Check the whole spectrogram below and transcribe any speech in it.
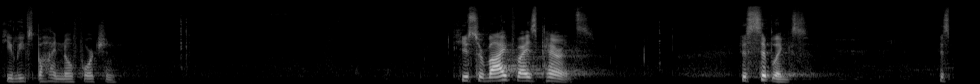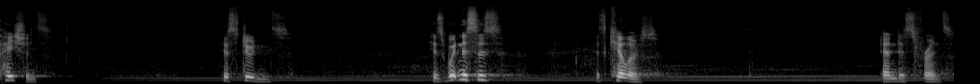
he leaves behind no fortune. He is survived by his parents, his siblings, his patients, his students, his witnesses, his killers, and his friends.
